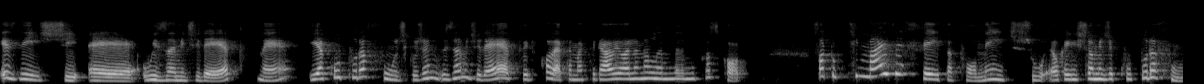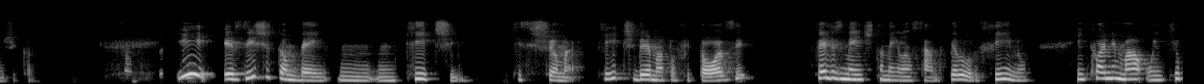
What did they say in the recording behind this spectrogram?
Existe é, o exame direto, né? E a cultura fúngica. O exame direto, ele coleta material e olha na lâmina do microscópio. Só que o que mais é feito atualmente, Ju, é o que a gente chama de cultura fúngica. E existe também um, um kit que se chama kit dermatofitose, felizmente também lançado pelo Urfino, em que o animal, em que o,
